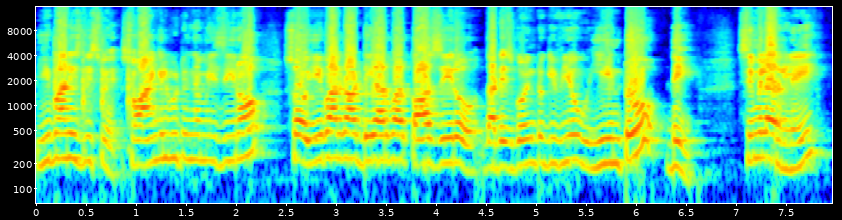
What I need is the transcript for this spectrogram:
E bar is this way. So angle between them is 0. So E bar dot dr bar cos 0 that is going to give you E into D. Similarly,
